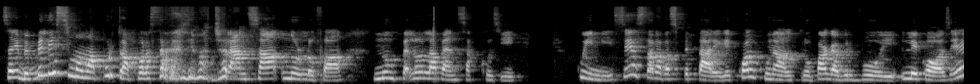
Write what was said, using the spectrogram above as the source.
sarebbe bellissimo, ma purtroppo la stragrande maggioranza non lo fa, non, non, la pensa così. Quindi, se state ad aspettare che qualcun altro paga per voi le cose,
